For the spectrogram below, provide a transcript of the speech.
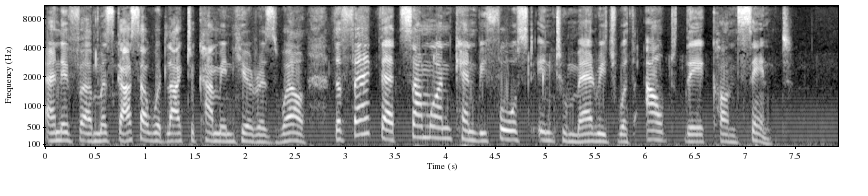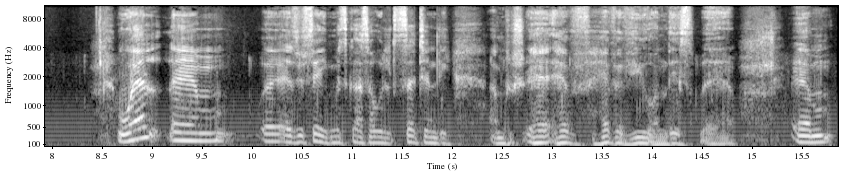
And if uh, Ms. Gasa would like to come in here as well, the fact that someone can be forced into marriage without their consent. Well, um, as you say, Ms. Gasa will certainly um, have have a view on this. Uh, um,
